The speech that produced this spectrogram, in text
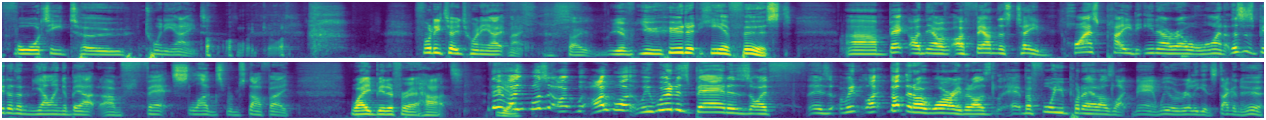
42-28. Oh my god. 42-28, mate. So you've you heard it here first. Um, back I now I found this team highest paid NRL lineup. This is better than yelling about um, fat slugs from stuff, eh? Way better for our hearts. That Yeah. was, was I, I we weren't as bad as I th- as like. Not that I worry, but I was before you put out. I was like, man, we were really getting stuck in her,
